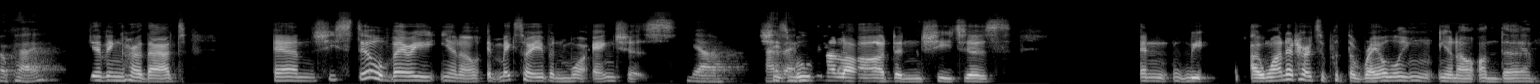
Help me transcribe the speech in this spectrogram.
Okay. Giving her that. And she's still very, you know, it makes her even more anxious. Yeah. She's Ativan. moving a lot and she just and we I wanted her to put the railing, you know, on the yeah.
